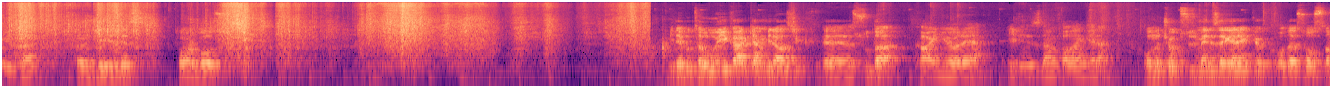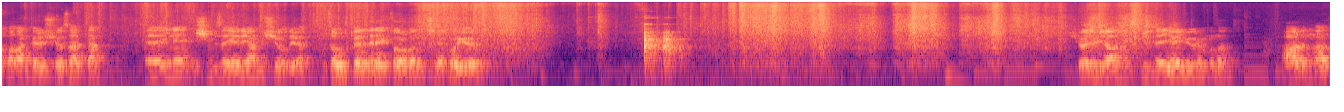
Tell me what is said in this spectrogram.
O yüzden önceliğiniz torba olsun. Bir de bu tavuğu yıkarken birazcık e, su da kaynıyor araya elinizden falan gelen. Onu çok süzmenize gerek yok. O da sosla falan karışıyor zaten. E, yine işimize yarayan bir şey oluyor. Bu tavukları direkt torbanın içine koyuyorum. Şöyle birazcık yüzeye yayıyorum bunu. Ardından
